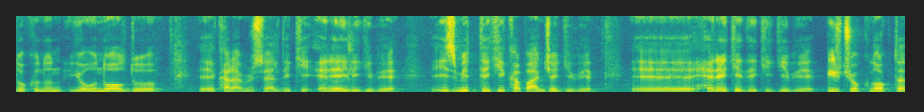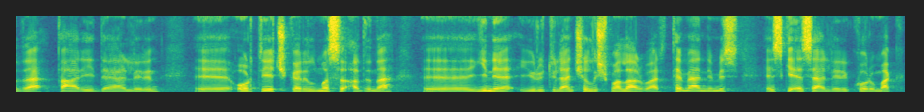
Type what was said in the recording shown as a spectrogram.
dokunun yoğun olduğu e, Karamürsel'deki Ereğli gibi, İzmit'teki Kapanca gibi, e, Hereke'deki gibi birçok noktada tarihi değerlerin e, ortaya çıkarılması adına e, yine yürütülen çalışmalar var. Temennimiz eski eserleri korumak,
